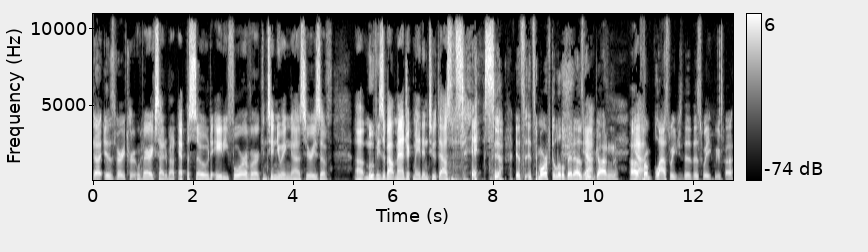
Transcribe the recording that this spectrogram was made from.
uh, is very true. We're very excited about episode 84 of our continuing uh, series of uh, movies about magic made in 2006. Yeah, it's it's morphed a little bit as Yeah. we've gone uh, Yeah. from last week to this week. We've uh,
